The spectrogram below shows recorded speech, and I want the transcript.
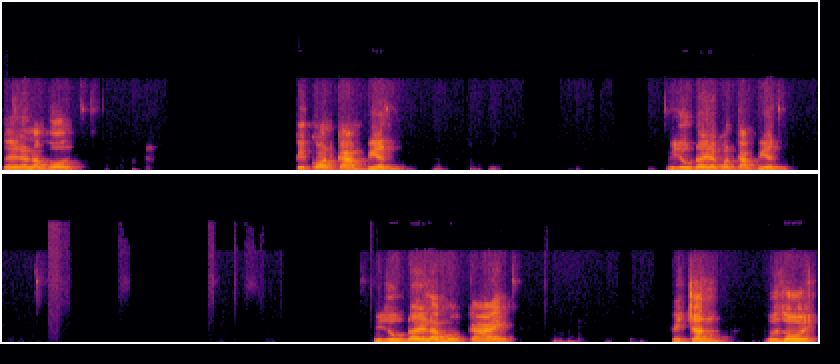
Đây là 5V cái con cảm biến, ví dụ đây là con cảm biến. Ví dụ đây là một cái cái chân vừa rồi.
